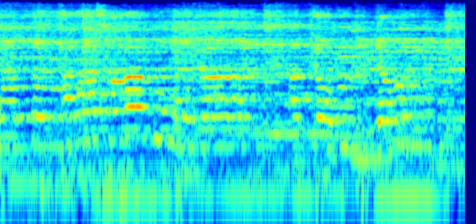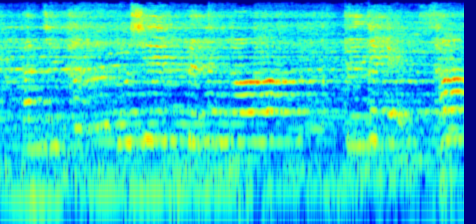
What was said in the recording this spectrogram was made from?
어떤 가사보다 아껴 부르며 간직하고 싶은 것. 그게 사랑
